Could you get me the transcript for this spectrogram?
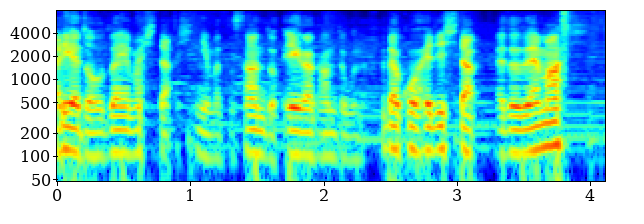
ありがとうございました。シネマとサンド映画監督の福田浩平でした。ありがとうございます。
